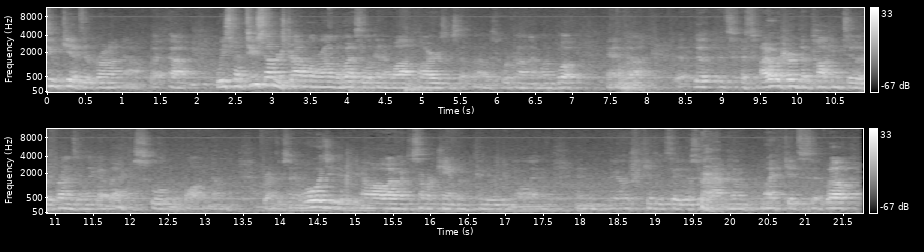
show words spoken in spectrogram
two kids that are grown up now, but uh, we spent two summers traveling around the West looking at wildfires and stuff, and I was working on that one book. And uh, the, it's, it's, I overheard them talking to their friends when they got back to school in the fall. You know, friends were saying, "What would you do?" You know, oh, I went to summer camp and canoed, you know, and, and the other kids would say this or that. And then my kids said, "Well,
